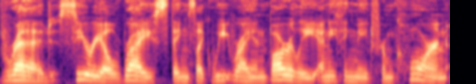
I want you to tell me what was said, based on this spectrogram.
bread, cereal, rice, things like wheat, rye, and barley, anything made from corn,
